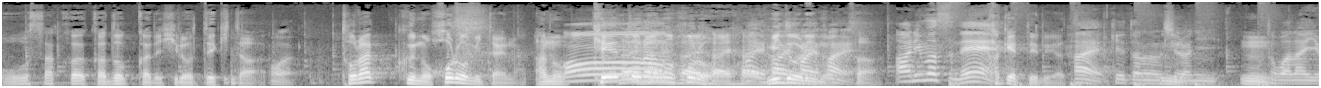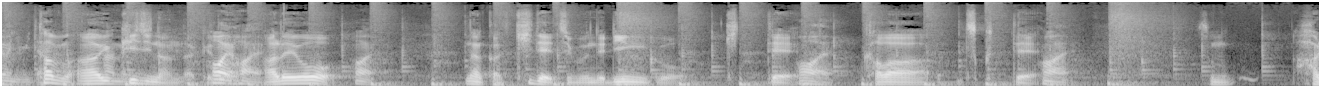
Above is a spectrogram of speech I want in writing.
大阪かどっかで拾ってきたはいトラックのホロみたいなあの軽トラのホロ緑のさありますね。かけてるやつ、はい。軽トラの後ろにうん。うん飛ばないようにみたいな、多分ああいう生地なんだけど、はいはい。あれをはい。なんか木で自分でリングを切って、はい。皮作って、はい。そのは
